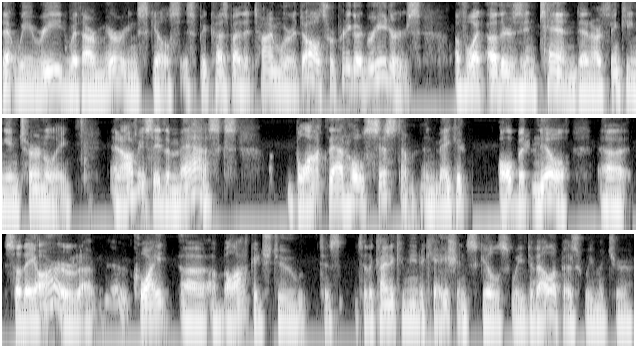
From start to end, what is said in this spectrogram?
that we read with our mirroring skills is because by the time we're adults, we're pretty good readers of what others intend and are thinking internally. And obviously, the masks block that whole system and make it all but nil. Uh, so they are uh, quite uh, a blockage to, to, to the kind of communication skills we develop as we mature.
